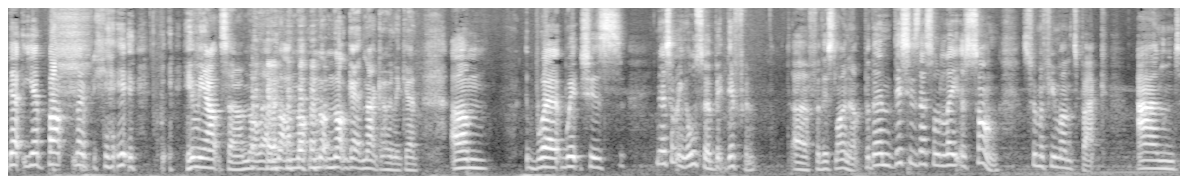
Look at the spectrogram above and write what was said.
Yeah, yeah, but no, hear me out, sir. I'm not, I'm not, I'm not, I'm not, I'm not getting that going again. Um, where which is you know something also a bit different uh, for this lineup. But then this is their sort of latest song. It's from a few months back, and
